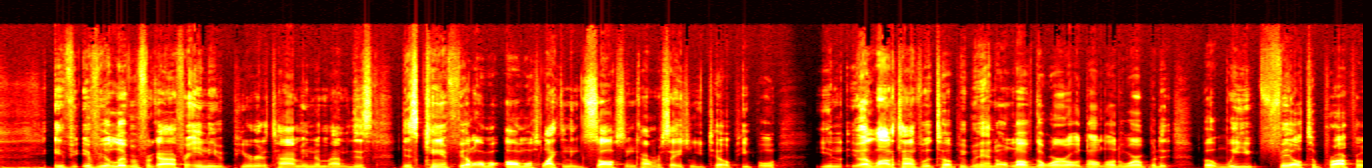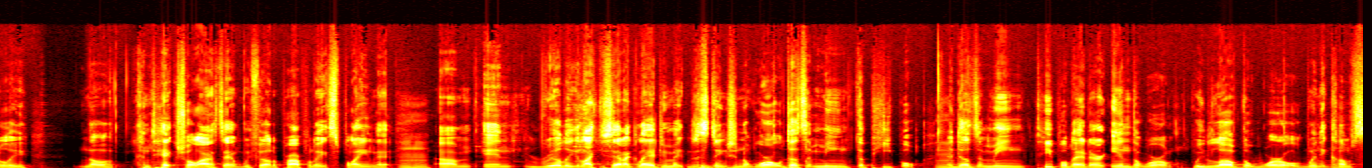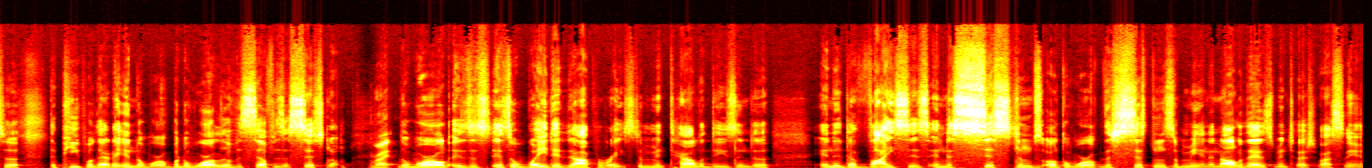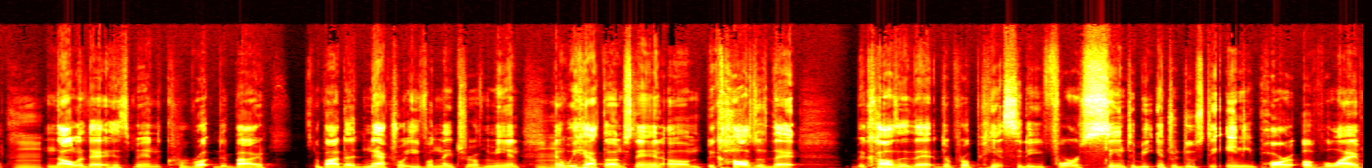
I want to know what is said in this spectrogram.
if if you're living for God for any period of time the amount this this can feel almost, almost like an exhausting conversation you tell people. You know a lot of times we'll tell people man don't love the world don't love the world but it, but we fail to properly you know contextualize that we fail to properly explain that. Mm-hmm. Um, and really like you said i'm glad you make the distinction. The world doesn't mean the people. Mm. It doesn't mean people that are in the world. We love the world when it mm-hmm. comes to the people that are in the world but the world of itself is a system. Right. the world is a, is a way that it operates the mentalities and the and the devices and the systems of the world, the systems of men, and all of that has been touched by sin, mm. and all of that has been corrupted by by the natural evil nature of men, and we have to understand um, because of that. Because of that, the propensity for sin to be introduced to any part of life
